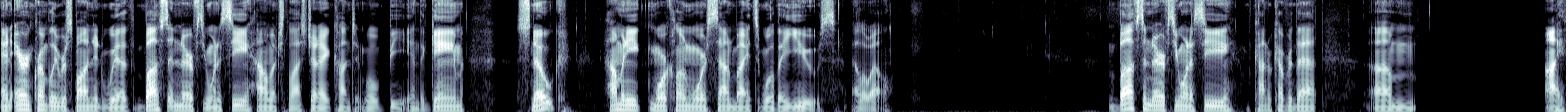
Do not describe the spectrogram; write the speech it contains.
And Aaron Crumbly responded with buffs and nerfs you want to see, how much The Last Jedi content will be in the game. Snoke, how many more Clone Wars sound bites will they use? LOL. Buffs and nerfs you want to see, we've kind of covered that. Um, I th-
